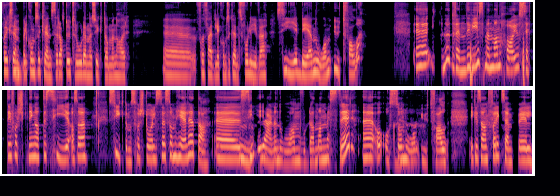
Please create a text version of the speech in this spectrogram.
f.eks. Mm. konsekvenser at du tror denne sykdommen har eh, forferdelige konsekvenser for livet, sier det noe om utfallet? Eh, ikke nødvendigvis, men man har jo sett i forskning at det sier Altså, sykdomsforståelse som helhet, da, eh, mm. sier gjerne noe om hvordan man mestrer, eh, og også Ah, noe om utfall. Ikke sant. For eksempel,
